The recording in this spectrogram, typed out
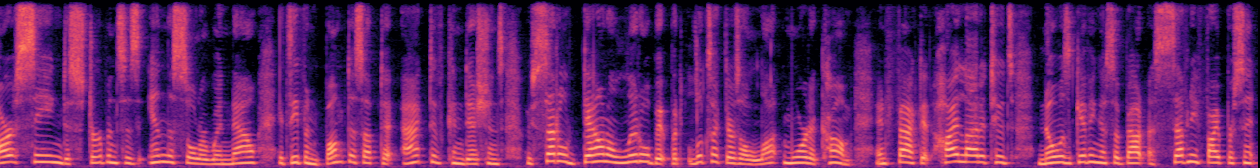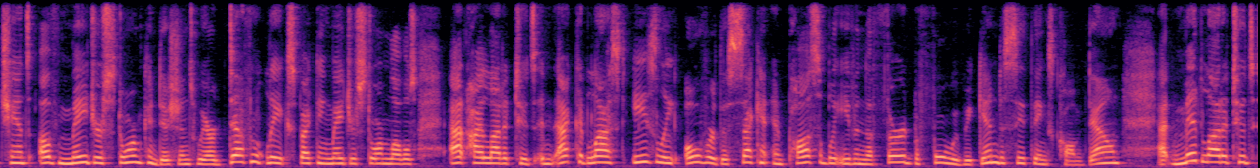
are seeing disturbances in the solar wind now. It's even bumped us up to active conditions. We've settled down a little bit, but it looks like there's a lot more to come. In fact, at high latitudes, NOAA's giving us about a 75% chance of major storm conditions. We are definitely expecting major storm levels at high latitudes, and that could last easily over the second and possibly even the third before we begin to see things calm down. At mid latitudes,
